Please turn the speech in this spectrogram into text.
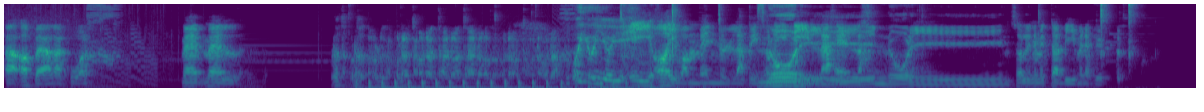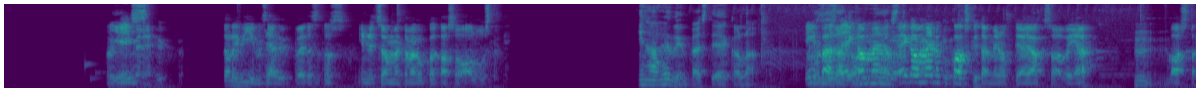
Ää, Ape, älä kuole. Me, Oi, oi, oi, ei aivan mennyt läpi, se oli niin lähellä. no niin. Se oli nimittäin viimeinen hyppy. Oli Yes. viimeinen hyppy. Se oli viimeisiä hyppyjä tässä tossa. Ja nyt se on mentävä koko taso alusta. Ihan hyvin päästiin ekalla. Niin päästä, eikä ole, mennyt, eikä ole mennyt kuin 20 minuuttia jaksoa vielä Hmm. vasta.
